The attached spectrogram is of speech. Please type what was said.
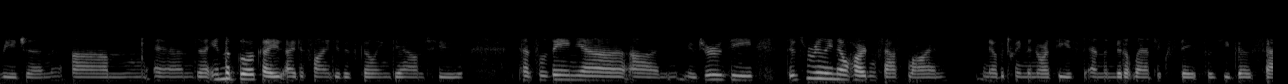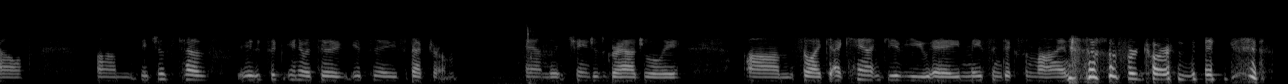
region, um, and uh, in the book, I, I defined it as going down to Pennsylvania, um, New Jersey. There's really no hard and fast line, you know, between the Northeast and the Mid-Atlantic states as you go south. Um, it just has it's a you know it's a it's a spectrum, and it changes gradually. Um, so I, I can't give you a Mason-Dixon line for gardening.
